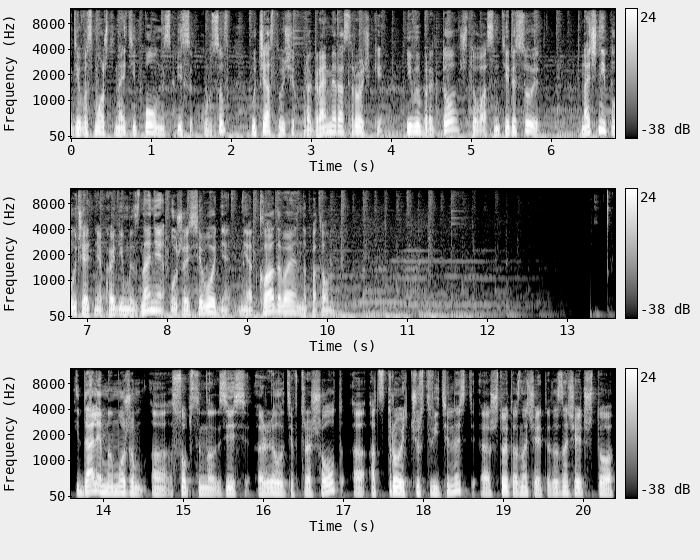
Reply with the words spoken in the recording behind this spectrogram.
где вы сможете найти полный список курсов, участвующих в программе рассрочки, и выбрать то, что вас интересует – Начни получать необходимые знания уже сегодня, не откладывая на потом. И далее мы можем, э, собственно, здесь relative threshold э, отстроить чувствительность. Э, что это означает? Это означает, что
